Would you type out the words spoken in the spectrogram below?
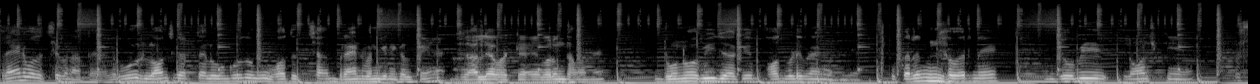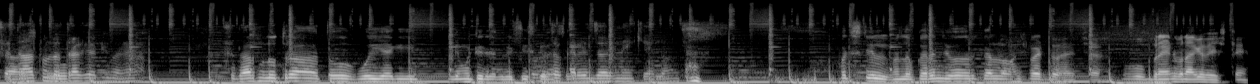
ब्रांड बहुत अच्छे बनाता है। अगर वो लॉन्च करता है लोगों को तो वो बहुत अच्छा ब्रांड बन के निकलते हैं। आलिया भट्ट है वरुण धवन है दोनों अभी जाके बहुत बड़े ब्रांड बन गए तो करण जौहर ने जो भी लॉन्च किए हैं सिद्धार्थ मल्होत्रा के सिद्धार्थ मल्होत्रा तो वही है कि लिमिटेड एबिलिटीज के तो करण जौहर ने किया लॉन्च बट स्टिल मतलब करण जौहर का लॉन्च पैड तो है अच्छा। वो ब्रांड बना के भेजते हैं।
